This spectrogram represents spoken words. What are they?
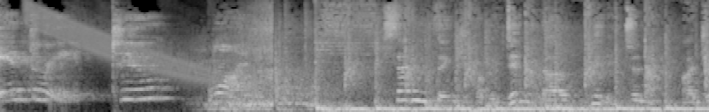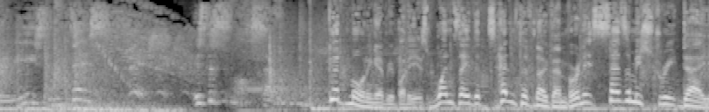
In three, two, one. Seven things you probably didn't know you need to know. I'm Jamie East, and this, this is the Smart 7. Good morning, everybody. It's Wednesday, the 10th of November, and it's Sesame Street Day.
